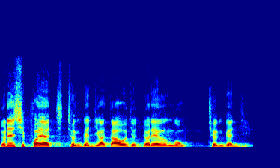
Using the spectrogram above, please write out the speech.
열애 싶어야 정변지가 나오죠. 열애 응공 정변지.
